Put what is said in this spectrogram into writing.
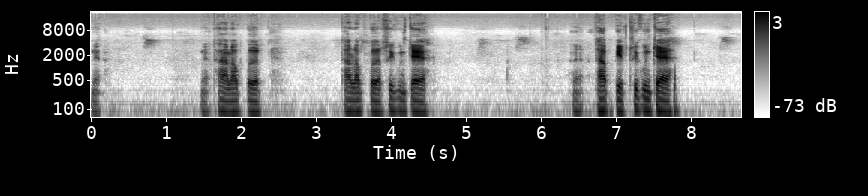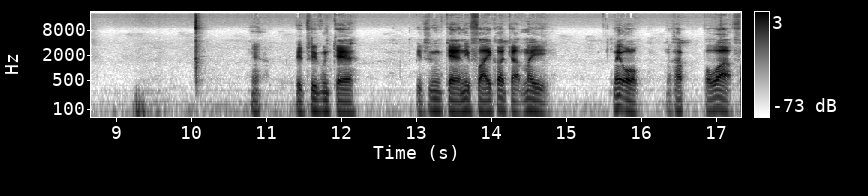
เนี่ย เนี่ย ถ้าเราเปิด ถ้าเราเปิดสวิตช์กุญแจ เนี่ย ถ้าปิดสวิตช์กุญแจ เนี่ย ปิดสวิตช์กุญแจ ปิดสวิตช์กุญแจนี่ไฟก็จะไม่ไม่ออกนะครับ เพราะว่าไฟ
